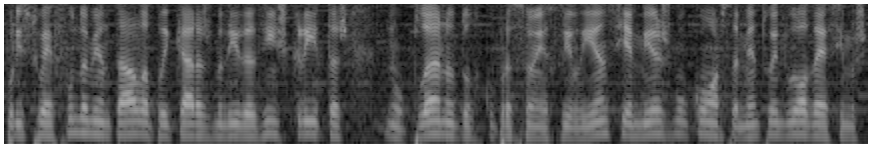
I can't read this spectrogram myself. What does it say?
por isso é fundamental aplicar as medidas inscritas no Plano de Recuperação e Resiliência, mesmo com orçamento em duodécimos.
